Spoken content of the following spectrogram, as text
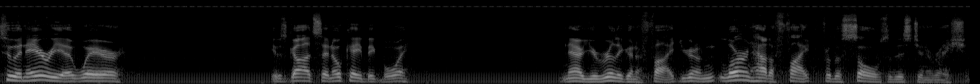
to an area where it was God saying, Okay, big boy, now you're really going to fight. You're going to learn how to fight for the souls of this generation.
